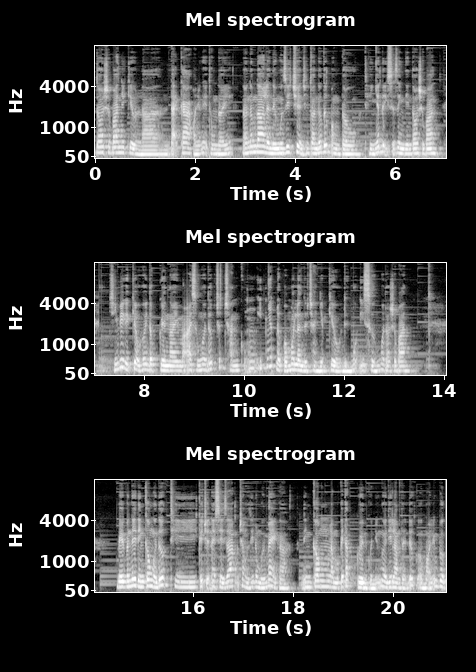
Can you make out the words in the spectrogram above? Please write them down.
Deutsche Bahn như kiểu là đại ca của những hệ thống đấy. Nói nôm na là nếu muốn di chuyển trên toàn nước Đức bằng tàu thì nhất định sẽ dình đến Deutsche Bahn. Chính vì cái kiểu hơi độc quyền này mà ai sống ở Đức chắc chắn cũng ít nhất là có một lần được trải nghiệm kiểu đến muộn đi sớm của Deutsche Bahn. Về vấn đề đình công ở Đức thì cái chuyện này xảy ra cũng chẳng gì là mới mẻ cả. Đình công là một cái đặc quyền của những người đi làm tại Đức ở mọi lĩnh vực.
